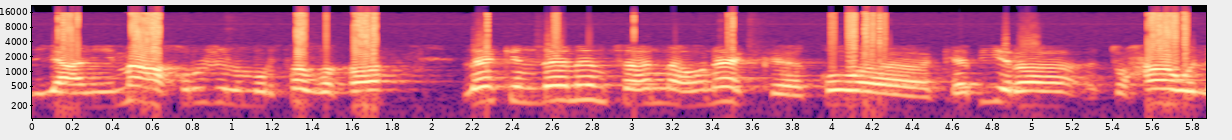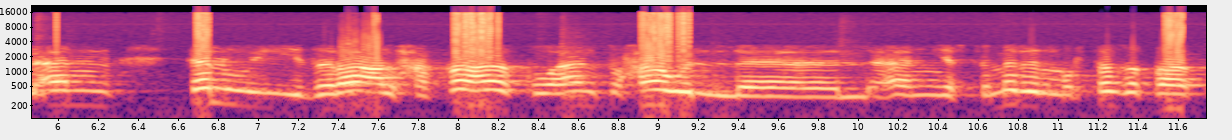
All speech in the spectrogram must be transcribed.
يعني مع خروج المرتزقة لكن لا ننسى أن هناك قوى كبيرة تحاول أن تلوي ذراع الحقائق وأن تحاول أن يستمر المرتزقة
